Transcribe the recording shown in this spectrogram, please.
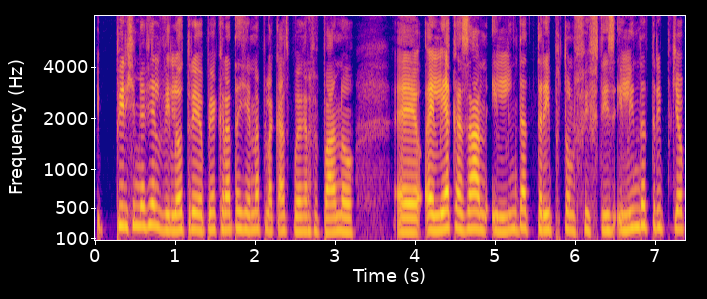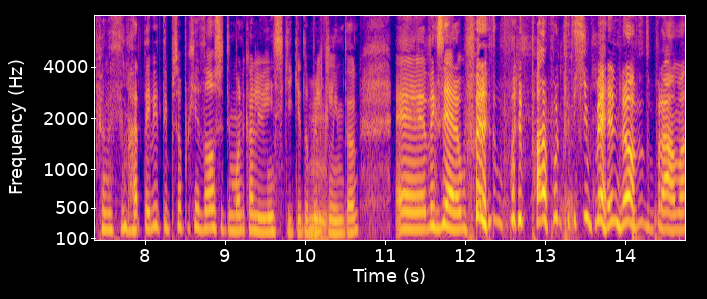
υπήρχε μια διαδηλώτρια η οποία κράταγε ένα πλακάτ που έγραφε πάνω ε, Ελία Καζάν, η Λίντα Τρίπ των 50s. Η Λίντα Τρίπ, για όποιον δεν θυμάται, είναι η τύπισσα που είχε δώσει τη Μόνικα Λιουίνσκι και τον Μμ. Bill Κλίντον. Ε, δεν ξέρω, μου φαίνεται, μου φαίνεται πάρα πολύ πετυχημένο αυτό το πράγμα.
